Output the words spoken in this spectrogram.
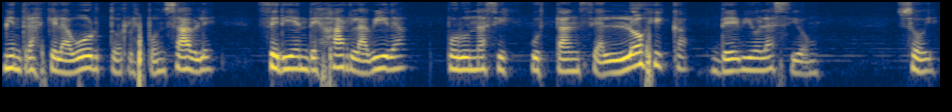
mientras que el aborto responsable sería en dejar la vida por una circunstancia lógica de violación. Soy.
